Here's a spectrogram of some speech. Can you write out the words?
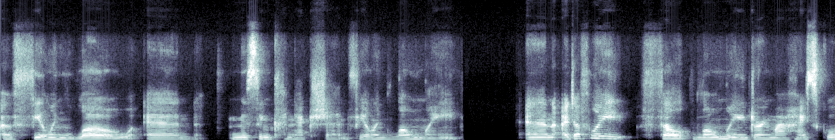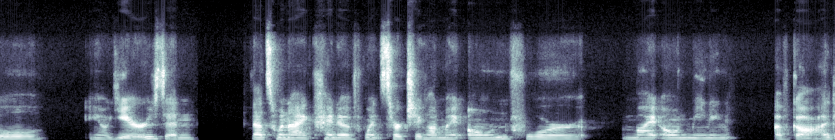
of feeling low and missing connection, feeling lonely. And I definitely felt lonely during my high school, you know, years and that's when I kind of went searching on my own for my own meaning of God.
